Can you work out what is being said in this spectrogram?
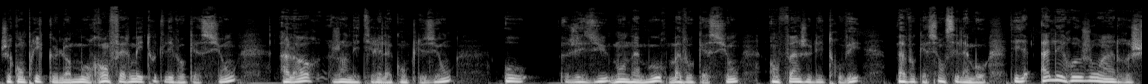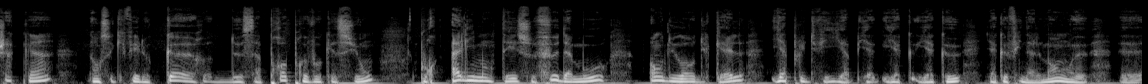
Je compris que l'amour renfermait toutes les vocations, alors j'en ai tiré la conclusion. Ô Jésus, mon amour, ma vocation, enfin je l'ai trouvé, ma vocation c'est l'amour. C'est-à-dire aller rejoindre chacun dans ce qui fait le cœur de sa propre vocation pour alimenter ce feu d'amour en dehors duquel il n'y a plus de vie, il n'y a, que, a que finalement, euh, euh,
